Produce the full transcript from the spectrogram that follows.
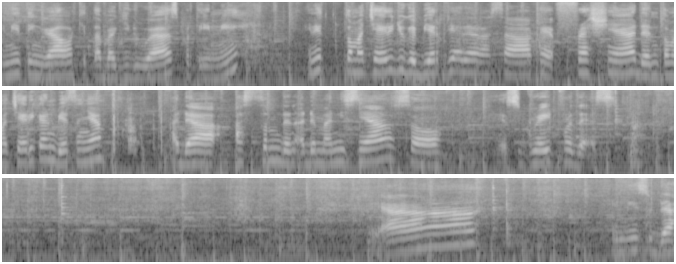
Ini tinggal kita bagi dua seperti ini. Ini tomat cherry juga biar dia ada rasa kayak freshnya dan tomat cherry kan biasanya ada asam dan ada manisnya. So it's great for this. Ya, ini sudah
